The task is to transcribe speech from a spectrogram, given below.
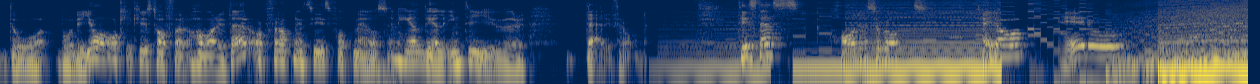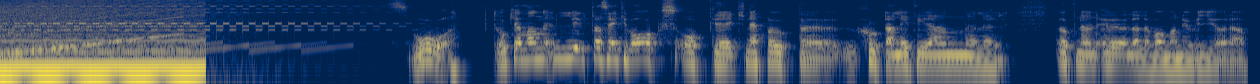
Då både jag och Kristoffer har varit där och förhoppningsvis fått med oss en hel del intervjuer därifrån. Tills dess, ha det så gott. Hej då! Hej då! Så, då kan man luta sig tillbaks och eh, knäppa upp eh, skjortan lite grann eller öppna en öl eller vad man nu vill göra.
